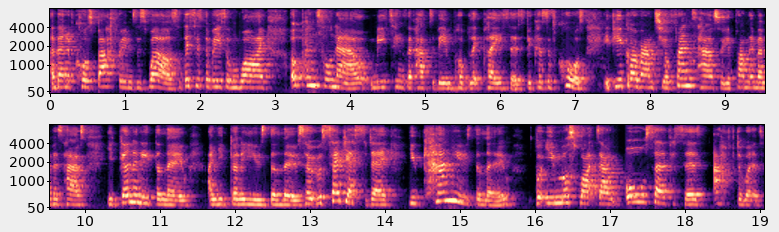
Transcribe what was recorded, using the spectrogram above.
And then, of course, bathrooms as well. So, this is the reason why, up until now, meetings have had to be in public places. Because, of course, if you go around to your friend's house or your family member's house, you're going to need the loo and you're going to use the loo. So, it was said yesterday you can use the loo, but you must wipe down all surfaces afterwards.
